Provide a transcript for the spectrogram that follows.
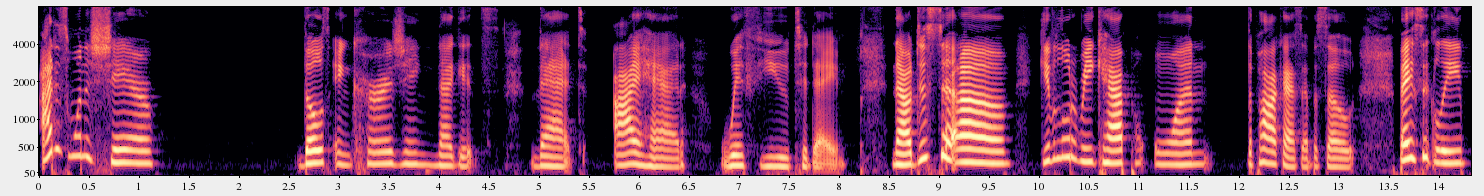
I just want to share those encouraging nuggets that I had with you today. Now, just to um, give a little recap on the podcast episode. Basically,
